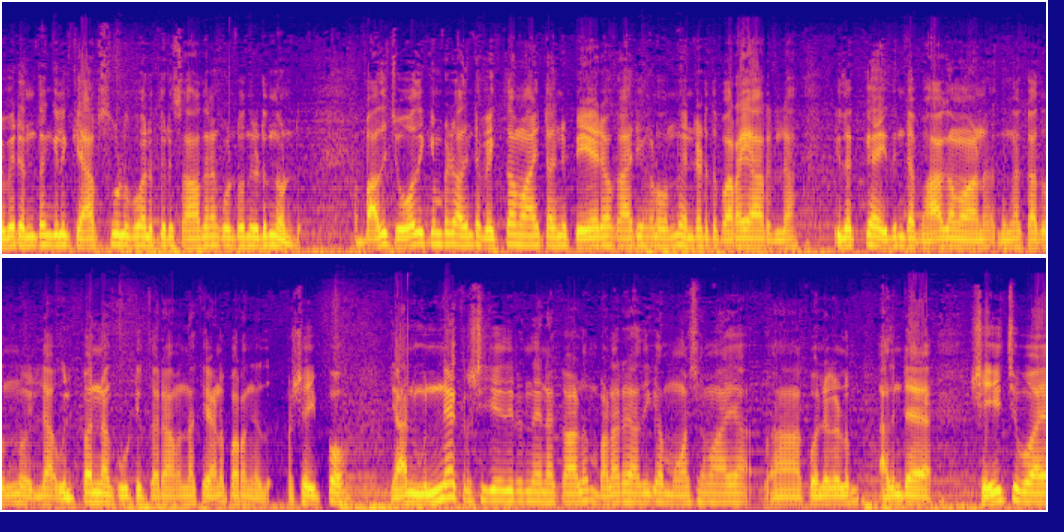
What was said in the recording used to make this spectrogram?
ഇവരെന്തെങ്കിലും ക്യാപ്സൂൾ പോലത്തെ ഒരു സാധനം കൊണ്ടുവന്ന് ഇടുന്നുണ്ട്. അപ്പോൾ അത് ചോദിക്കുമ്പോഴും അതിന്റെ വ്യക്തമായിട്ട് അതിന് പേരോ കാര്യങ്ങളോ ഒന്നും എന്റെ അടുത്ത് പറയാറില്ല. ഇതൊക്കെ ഇതിന്റെ ഭാഗമാണ്. നിങ്ങൾക്കതൊന്നുമില്ല ഉൽപ്പന്നം കൂട്ടിത്തരാം എന്നൊക്കെയാണ് പറഞ്ഞത്. പക്ഷേ ഇപ്പോൾ ഞാൻ മുന്നേ കൃഷി ചെയ്തിരുന്നതിനേക്കാളും വളരെയധികം മോശമായ കൊലകളും അതിന്റെ ക്ഷയിച്ചു പോയ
